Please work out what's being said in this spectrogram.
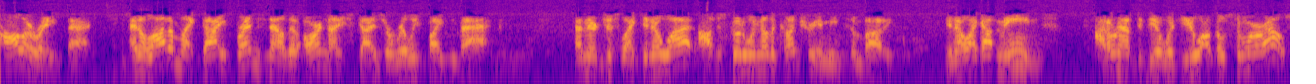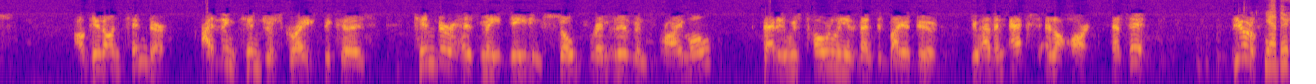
tolerate that. And a lot of my guy friends now that are nice guys are really fighting back, and they're just like, you know what? I'll just go to another country and meet somebody. You know, I got means. I don't have to deal with you. I'll go somewhere else. I'll get on Tinder. I think Tinder's great because Tinder has made dating so primitive and primal that it was totally invented by a dude. You have an X and a heart. That's it. Beautiful. yeah, there,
